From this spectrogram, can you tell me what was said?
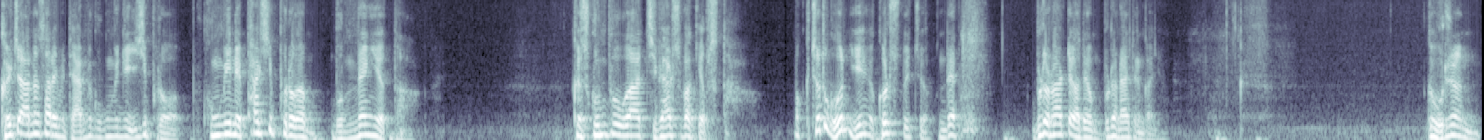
글자 아는 사람이 대한민국 국민 중 20%, 국민의 80%가 문맹이었다. 그래서 군부가 지배할 수밖에 없었다. 뭐 저도 그건 이해해요. 그럴 수도 있죠. 근데 물러날 때가 되면 물러나야 되는 거 아니에요. 그 우리는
